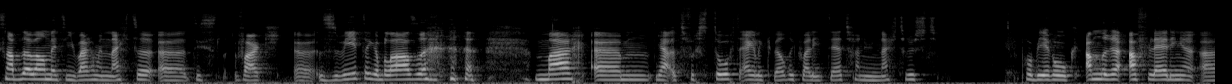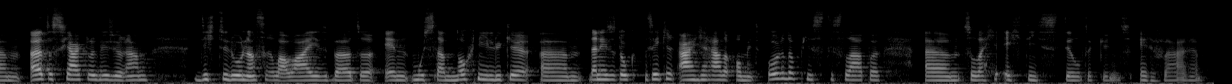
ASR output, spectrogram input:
Ik snap dat wel met die warme nachten. Uh, het is vaak uh, zweten geblazen. maar um, ja, het verstoort eigenlijk wel de kwaliteit van uw nachtrust. Probeer ook andere afleidingen um, uit te schakelen. Dus je raam dicht te doen als er lawaai is buiten. En moest dat nog niet lukken, um, dan is het ook zeker aangeraden om met oordopjes te slapen. zodat je echt die stilte kunt ervaren.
